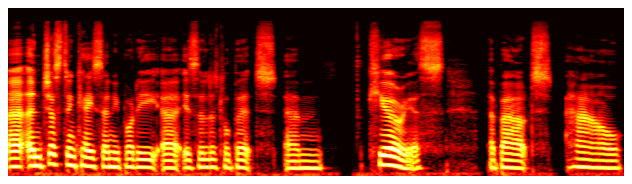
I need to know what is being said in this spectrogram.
Uh, and just in case anybody uh, is a little bit um, curious about how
